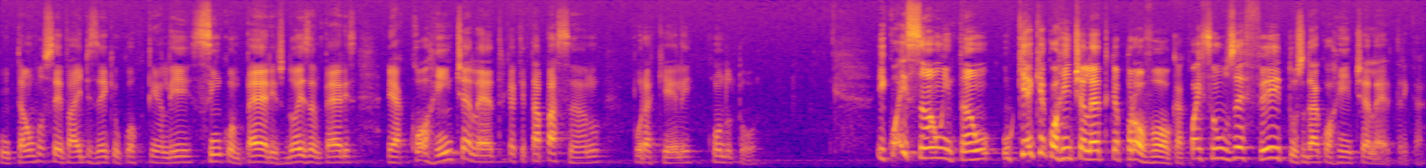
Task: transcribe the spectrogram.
Então você vai dizer que o corpo tem ali 5 amperes, 2 amperes, é a corrente elétrica que está passando por aquele condutor. E quais são, então, o que, é que a corrente elétrica provoca? Quais são os efeitos da corrente elétrica?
